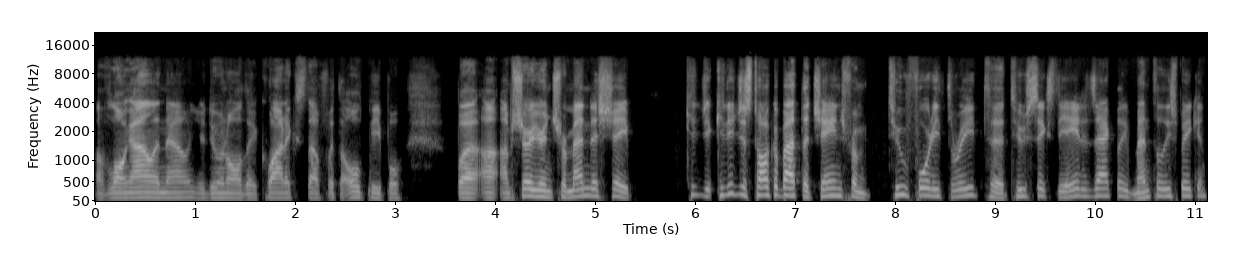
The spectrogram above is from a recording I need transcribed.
of Long Island now. You're doing all the aquatic stuff with the old people, but uh, I'm sure you're in tremendous shape. Could you could you just talk about the change from 243 to 268 exactly, mentally speaking?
